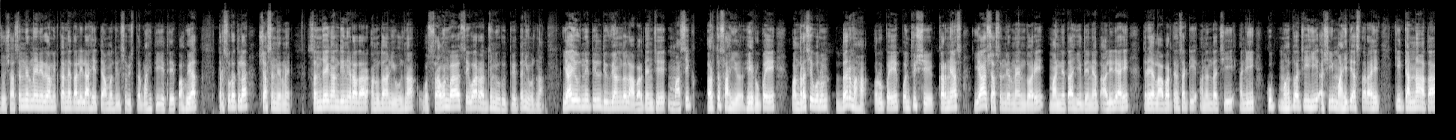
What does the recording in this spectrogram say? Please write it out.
जो शासन निर्णय निर्गमित करण्यात आलेला आहे त्यामधील सविस्तर माहिती येथे पाहूयात. तर सुरुवातीला शासन निर्णय. संजय गांधी निराधार अनुदान योजना व श्रावणबाळ सेवा राज्य निवृत्तीवेतन योजना. या योजनेतील दिव्यांग लाभार्थ्यांचे मासिक अर्थसहाय्य हे रुपये पंधराशेवरून दरमहा रुपये पंचवीसशे करण्यास या शासन निर्णयांद्वारे मान्यता ही देण्यात आलेली आहे. तर या लाभार्थ्यांसाठी आनंदाची आणि खूप महत्त्वाची ही अशी माहिती असणार आहे की त्यांना आता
